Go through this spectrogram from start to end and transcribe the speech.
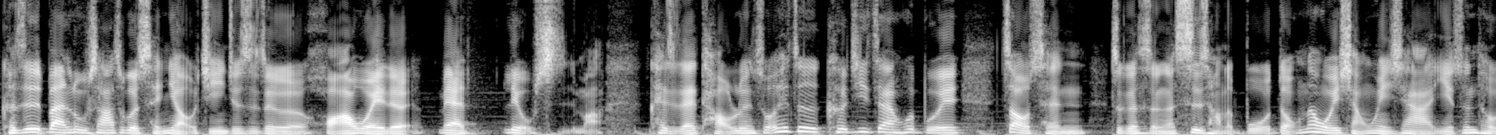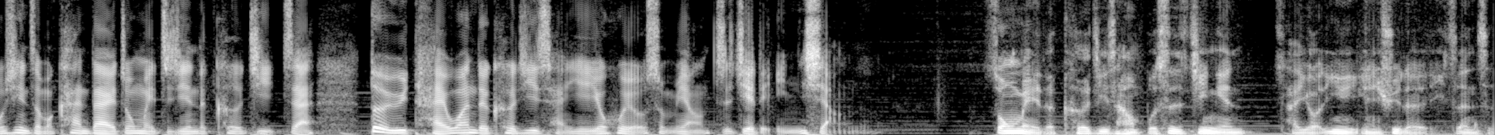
可是半路杀出个程咬金，就是这个华为的 Mate 六十嘛，开始在讨论说，哎，这个科技战会不会造成这个整个市场的波动？那我也想问一下野村投信怎么看待中美之间的科技战？对于台湾的科科技产业又会有什么样直接的影响呢？中美的科技战不是今年才有，因为延续了一阵子。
